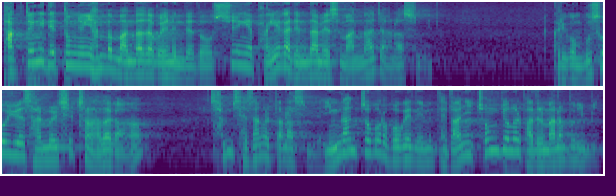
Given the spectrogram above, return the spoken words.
박정희 대통령이 한번 만나자고 했는데도 수행에 방해가 된다면서 만나지 않았습니다. 그리고 무소유의 삶을 실천하다가 참 세상을 떠났습니다. 인간적으로 보게 되면 대단히 존경을 받을 만한 분입니다.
